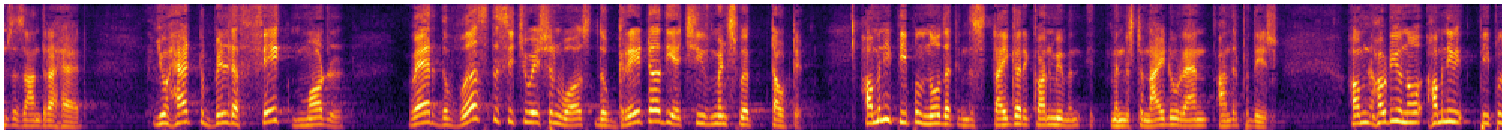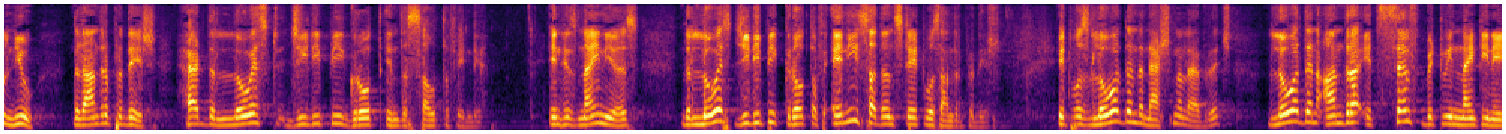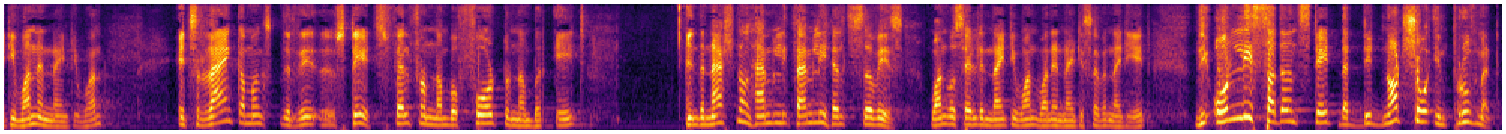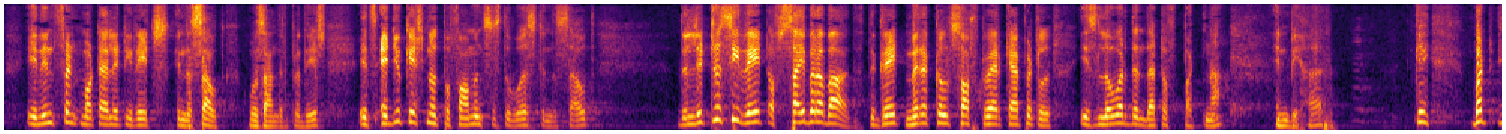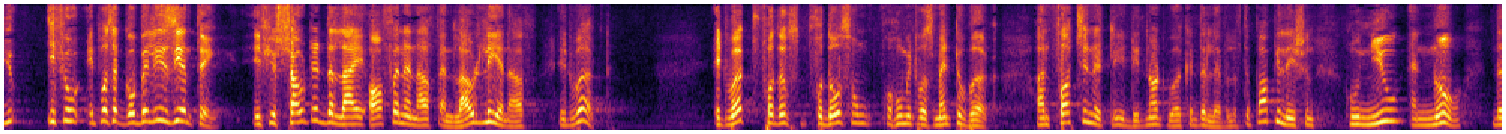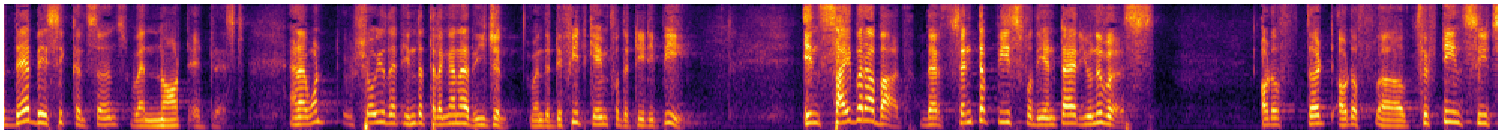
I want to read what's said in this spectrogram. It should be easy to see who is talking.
Speaker 1: as Andhra had, you had to build a fake model where the worse the situation was, the greater the achievements were touted. How many people know that in this tiger economy, when, Mr. Naidu ran Andhra Pradesh, how, how do you know, how many people knew that Andhra Pradesh had the lowest GDP growth in the south of India? In his nine years, the lowest GDP growth of any southern state was Andhra Pradesh. It was lower than the national average, lower than Andhra itself between 1981 and 91. Its rank amongst the uh, states fell from number 4 to number 8. In the National Family Health Surveys, one was held in 91, one in 97, 98. The only southern state that did not show improvement in infant mortality rates in the south was Andhra Pradesh. Its educational performance is the worst in the south. The literacy rate of Cyberabad, the great miracle software capital, is lower than that of Patna in Bihar. Okay, but you, if you, it was a Goebbelsian thing. If you shouted the lie often enough and loudly enough, it worked. It worked for those, for those whom, for whom it was meant to work. Unfortunately, it did not work at the level of the population who knew and know that their basic concerns were not addressed. And I want to show you that in the Telangana region, when the defeat came for the TDP, in Cyberabad, their centerpiece for the entire universe, out of, 30, out of uh, 15 seats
